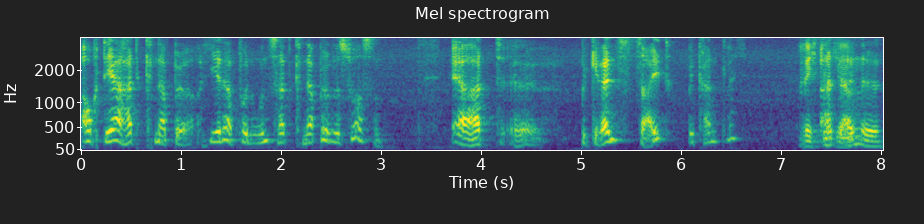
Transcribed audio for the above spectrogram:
Auch der hat knappe, jeder von uns hat knappe Ressourcen. Er hat äh, begrenzt Zeit, bekanntlich. Richtig. Er hat ja. eine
